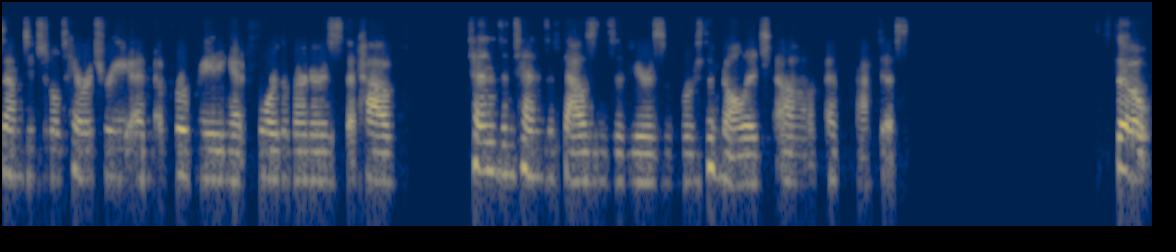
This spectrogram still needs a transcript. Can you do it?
some digital territory and appropriating it for the learners that have tens and tens of thousands of years of worth of knowledge uh, and practice. So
